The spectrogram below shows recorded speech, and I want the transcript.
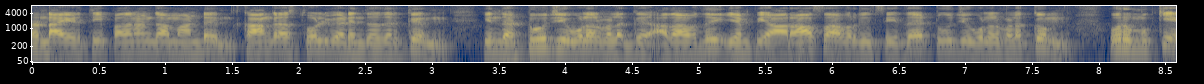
ரெண்டாயிரத்தி பதினான்காம் ஆண்டு காங்கிரஸ் தோல்வி அடைந்ததற்கு இந்த டூ ஜி ஊழல் வழக்கு அதாவது எம்பி ஆர் ராசா அவர்கள் செய்த டூ ஜி ஊழல் வழக்கும் ஒரு முக்கிய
